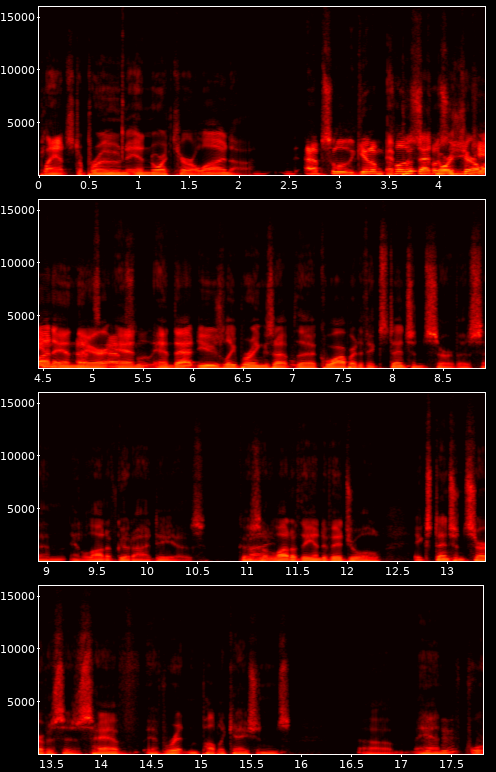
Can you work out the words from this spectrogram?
plants to prune in North Carolina. absolutely get them and close. put that close North Carolina in there, and and that usually brings up the cooperative extension service and, and a lot of good ideas because Right. a lot of the individual extension services have have written publications, um, and Mm-hmm. of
